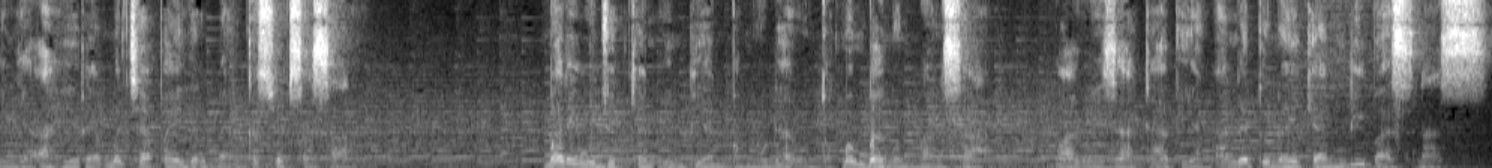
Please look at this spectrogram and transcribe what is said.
hingga akhirnya mencapai gerbang kesuksesan. Mari wujudkan impian pemuda untuk membangun bangsa melalui zakat yang Anda tunaikan di Basnas.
